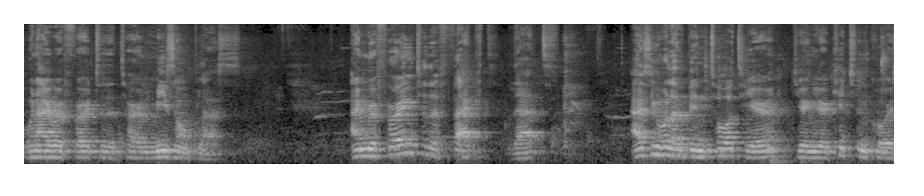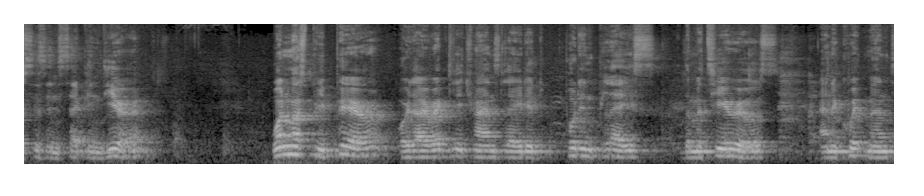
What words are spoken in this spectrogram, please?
when I refer to the term mise en place? I'm referring to the fact that, as you will have been taught here during your kitchen courses in second year, one must prepare or directly translated put in place the materials and equipment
